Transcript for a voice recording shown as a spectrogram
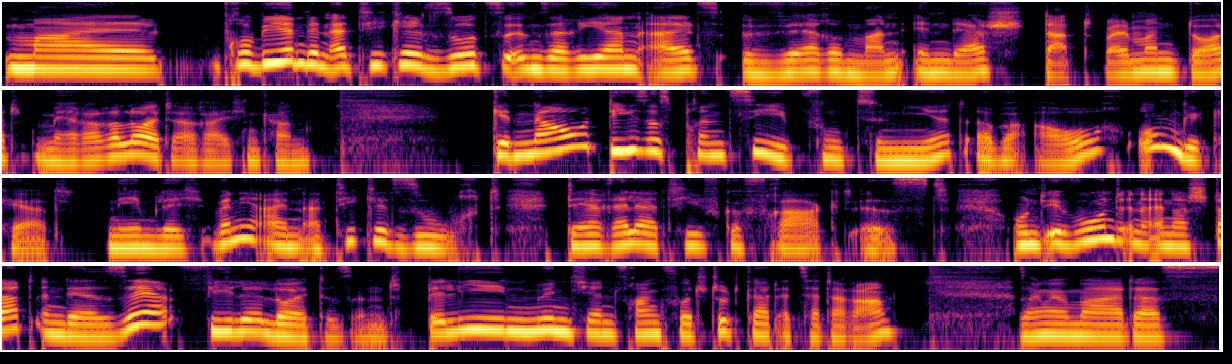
Mal probieren, den Artikel so zu inserieren, als wäre man in der Stadt, weil man dort mehrere Leute erreichen kann. Genau dieses Prinzip funktioniert aber auch umgekehrt. Nämlich, wenn ihr einen Artikel sucht, der relativ gefragt ist und ihr wohnt in einer Stadt, in der sehr viele Leute sind, Berlin, München, Frankfurt, Stuttgart etc., sagen wir mal das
